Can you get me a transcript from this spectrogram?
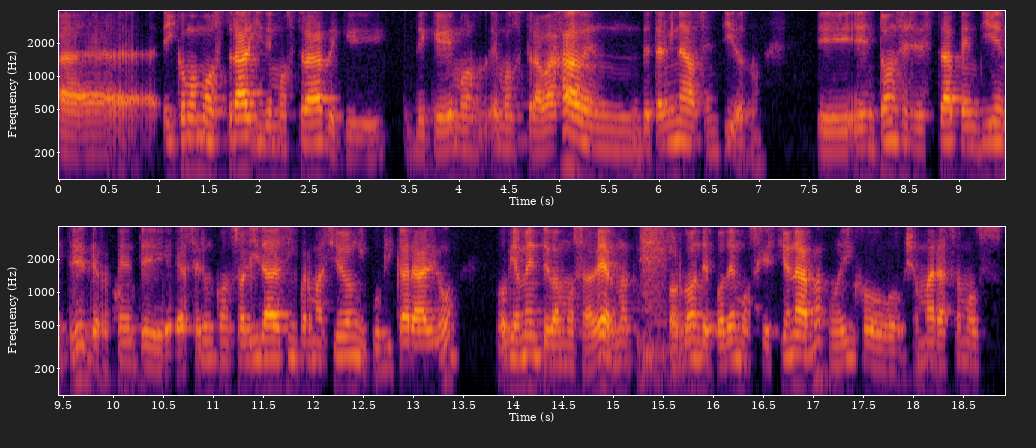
uh, y cómo mostrar y demostrar de que, de que hemos, hemos trabajado en determinados sentidos. Eh, entonces está pendiente de repente hacer un consolidado de esa información y publicar algo. Obviamente vamos a ver ¿no? por dónde podemos gestionar, como dijo Yomara, somos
